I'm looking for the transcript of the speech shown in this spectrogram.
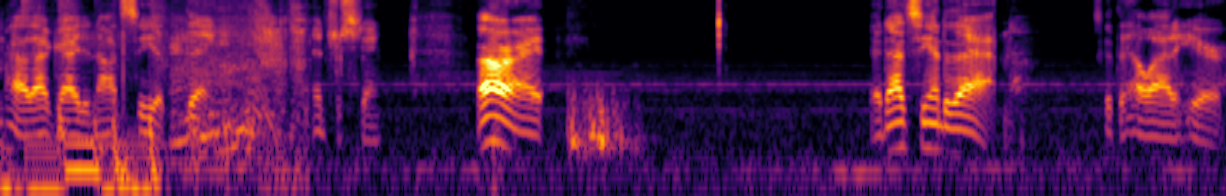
Somehow that guy did not see a thing. Interesting. Alright. And that's the end of that. Let's get the hell out of here.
